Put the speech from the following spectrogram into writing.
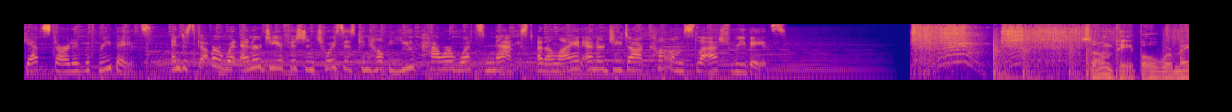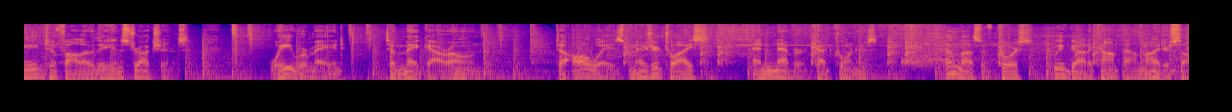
Get started with rebates and discover what energy efficient choices can help you power what's next at alliantenergy.com/rebates. Some people were made to follow the instructions. We were made to make our own. To always measure twice and never cut corners. Unless, of course, we've got a compound miter saw.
